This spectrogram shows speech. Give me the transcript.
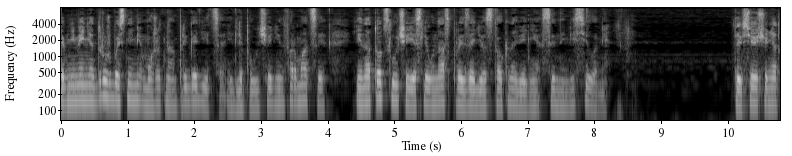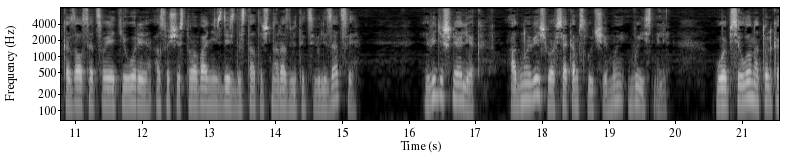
Тем не менее, дружба с ними может нам пригодиться и для получения информации, и на тот случай, если у нас произойдет столкновение с иными силами. Ты все еще не отказался от своей теории о существовании здесь достаточно развитой цивилизации? Видишь ли, Олег, одну вещь во всяком случае мы выяснили. У Эпсилона только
